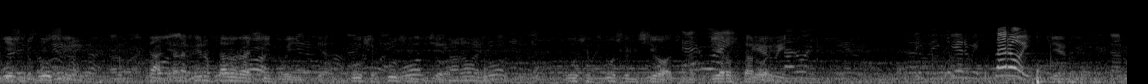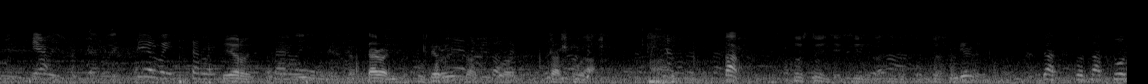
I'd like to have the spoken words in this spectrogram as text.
Слушай, слушай. Так, на первый, второй рассчитываете. Слушаем, слушаем еще. Слушаем, слушаем. На первый, второй. Второй. Первый. Первый, второй. Первый. Второй. Второй. Так. Так, стой, стой здесь, Лиза, да? Лиза, стой, стой. Ребят, кто, так, кто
